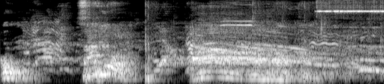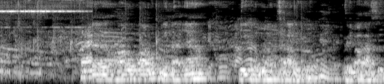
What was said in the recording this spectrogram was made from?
Oh Sandro ah. Saya warung-warung mintanya tiga bulan sekali. Terima kasih.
